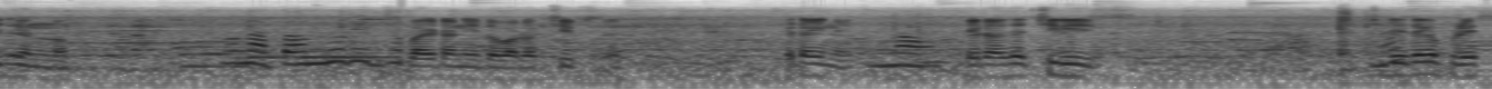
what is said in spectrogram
এর জন্য। না তন্দুরির জন্য বা এটা নিতে পারো চিপসে এটাই নেই। না। এটা হচ্ছে চিলি চিলি থেকে ফ্রেশ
